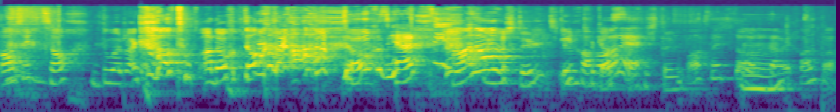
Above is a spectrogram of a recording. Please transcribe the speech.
Ansichtssache. Du hast auch kein Auto. Ah doch. Doch, Doch, sie hat hallo! Ja, stimmt. stimmt Ich habe vergessen. Haare. Das Stimmt. Was nicht so, aber ich einfach.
